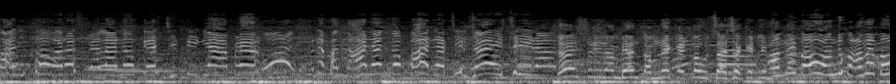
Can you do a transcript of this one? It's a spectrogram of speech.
પાંચસો વર્ષ પહેલાનો કેસ જીતી ગયા આપણે. અને આનંદનો પાર નથી જય શ્રી રામ જય શ્રી રામ બેન તમને કેટલો ઉત્સાહ છે? કેટલી અમે બહુ અનુભવ અમે બહુ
